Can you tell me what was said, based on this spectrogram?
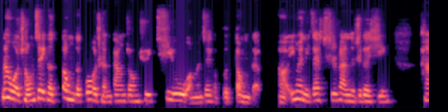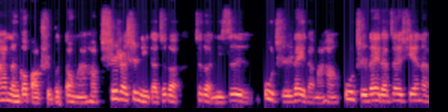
那我从这个动的过程当中去器悟我们这个不动的啊，因为你在吃饭的这个心。它能够保持不动啊，哈，吃的是你的这个这个你是物质类的嘛，哈，物质类的这些呢，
